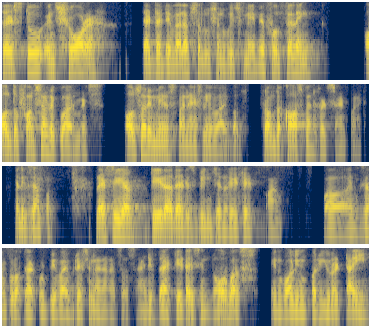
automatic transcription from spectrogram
So it's to ensure that the developed solution, which may be fulfilling all the functional requirements, also remains financially viable from the cost benefit standpoint. An example, let's say you have data that is being generated. Um, uh, an example of that would be vibration analysis. And if that data is enormous in volume per unit time,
